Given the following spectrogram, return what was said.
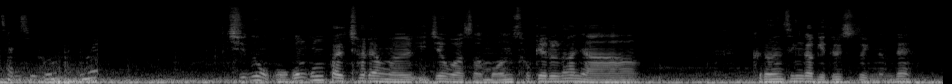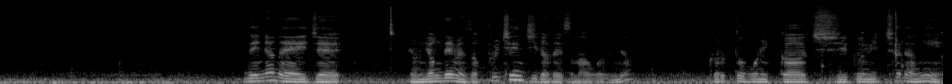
잠시 후 지금 5008 차량을 이제 와서 뭔 소개를 하냐 그런 생각이 들 수도 있는데 내년에 이제 변경되면서 풀체인지가 돼서 나오거든요. 그렇다 보니까 지금 이 차량이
